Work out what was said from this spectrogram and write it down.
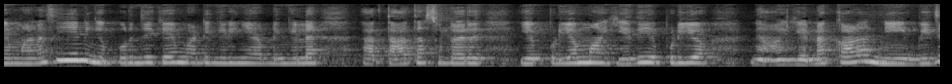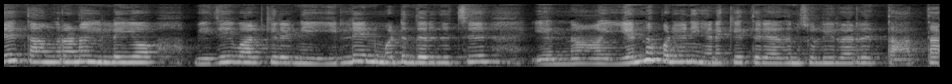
என் மனசையே நீங்கள் புரிஞ்சிக்கவே மாட்டேங்கிறீங்க அப்படிங்கல. தாத்தா சொல்கிறாரு எப்படியோம்மா எது எப்படியோ? நான் எனக்கால நீ விஜய் தாங்குறானோ இல்லையோ? விஜய் வாழ்க்கையில் நீ இல்லைன்னு மட்டும் தெரிஞ்சிச்சு. நான் என்ன பண்ணுவேன்னு எனக்கே தெரியாதுன்னு சொல்லிடுறாரு. தாத்தா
